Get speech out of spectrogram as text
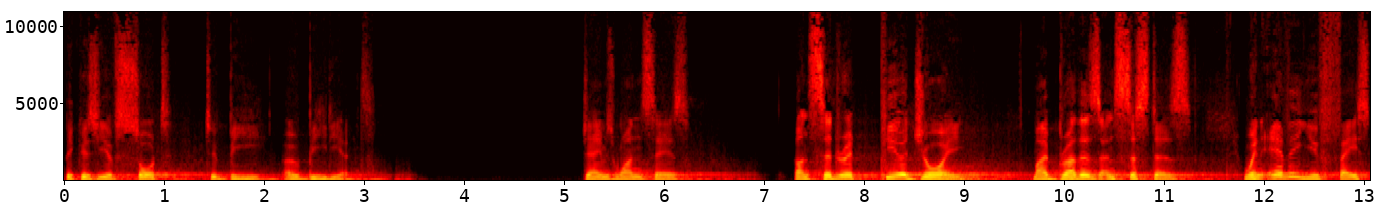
because you have sought to be obedient. James 1 says, Consider it pure joy, my brothers and sisters, whenever you face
